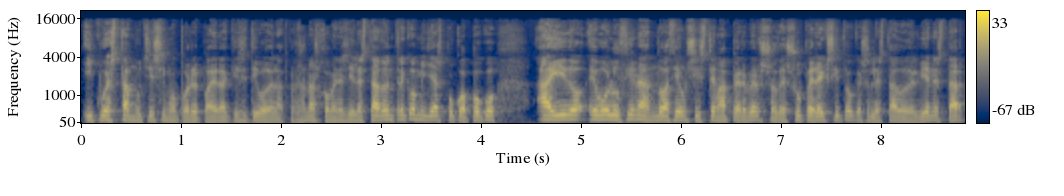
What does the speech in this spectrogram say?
y cuesta muchísimo por el poder adquisitivo de las personas jóvenes y el Estado, entre comillas, poco a poco ha ido evolucionando hacia un sistema perverso de super éxito, que es el estado del bienestar,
